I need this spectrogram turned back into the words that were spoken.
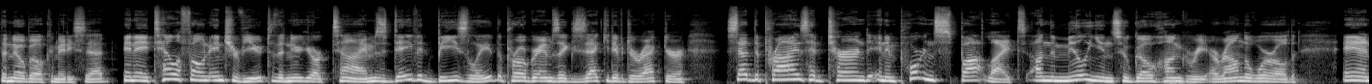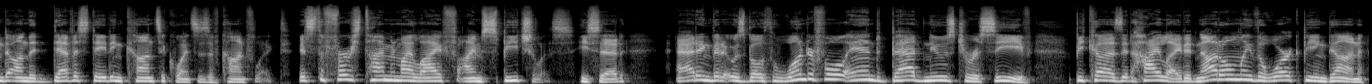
the Nobel Committee said. In a telephone interview to the New York Times, David Beasley, the program's executive director, said the prize had turned an important spotlight on the millions who go hungry around the world and on the devastating consequences of conflict. It's the first time in my life I'm speechless, he said, adding that it was both wonderful and bad news to receive because it highlighted not only the work being done,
